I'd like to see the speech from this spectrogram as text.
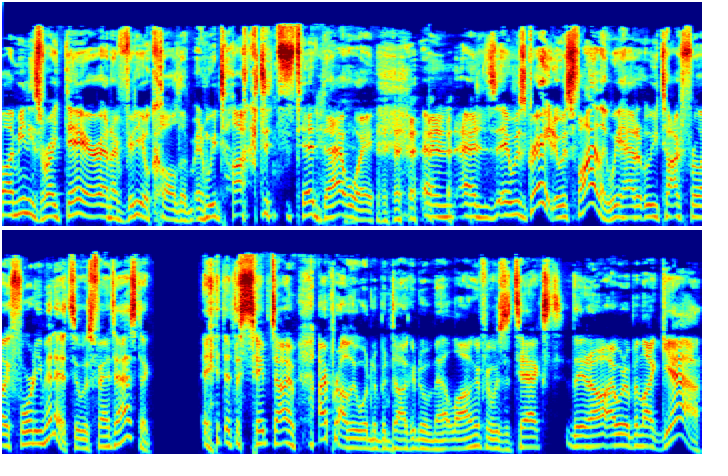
well, I mean, he's right there, and I video called him, and we talked instead that way, and and it was great. It was fine. Like we had we talked for like 40 minutes. It was fantastic. At the same time, I probably wouldn't have been talking to him that long if it was a text. You know, I would have been like, "Yeah."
